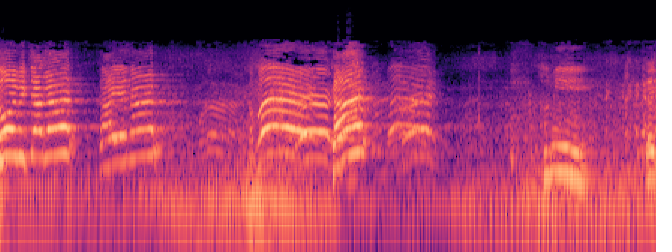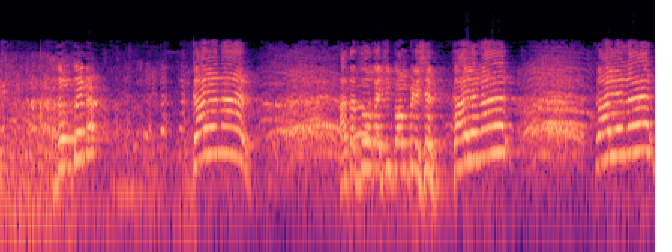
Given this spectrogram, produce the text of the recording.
तो विचारल्यावर काय येणार? काय? तुम्ही जमतय ना? काय येणार आता दोघांची कॉम्पिटिशन काय येणार काय येणार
